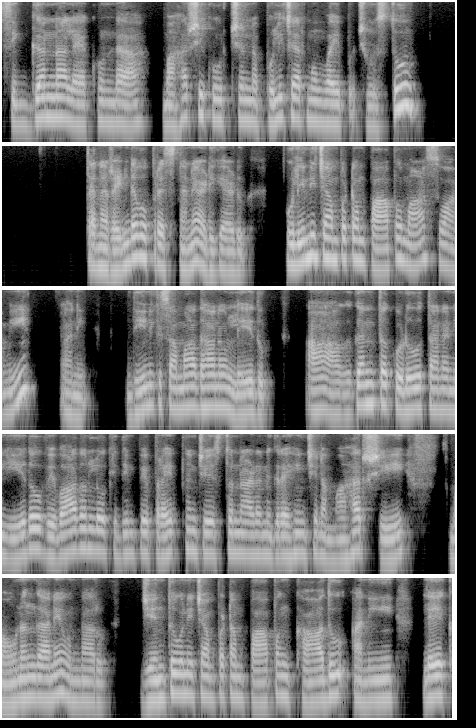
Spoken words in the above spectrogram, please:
సిగ్గన్నా లేకుండా మహర్షి కూర్చున్న పులి చర్మం వైపు చూస్తూ తన రెండవ ప్రశ్నని అడిగాడు. "పులిని చంపటం పాపమా స్వామి అని. దీనికి సమాధానం లేదు. ఆ అగంతకుడు తనని ఏదో వివాదంలోకి దింపే ప్రయత్నం చేస్తున్నాడని గ్రహించిన మహర్షి మౌనంగానే ఉన్నారు. జంతువుని చంపటం పాపం కాదు అని, లేక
